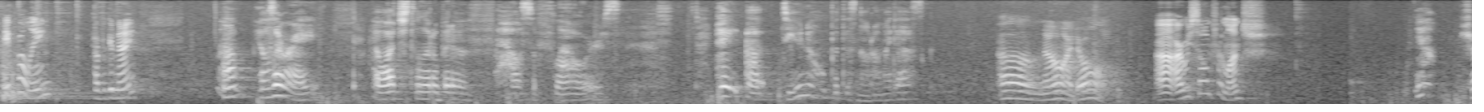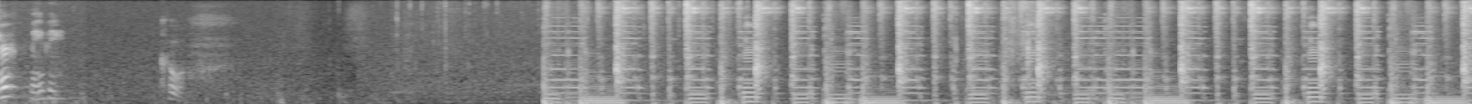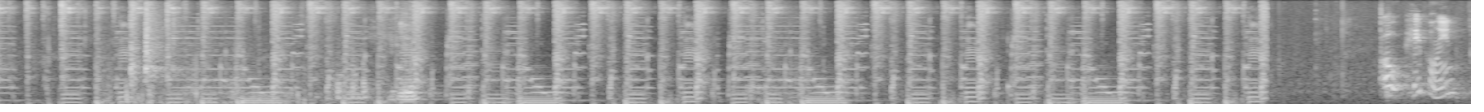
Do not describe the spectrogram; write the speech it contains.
Hey, Pauline. Have a good night. Um, it was all right. I watched a little bit of House of Flowers. Hey, uh, do you know who put this note on my desk? Oh, no, I don't. Uh, are we still on for lunch? Yeah, sure, maybe. Cool. Oh,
